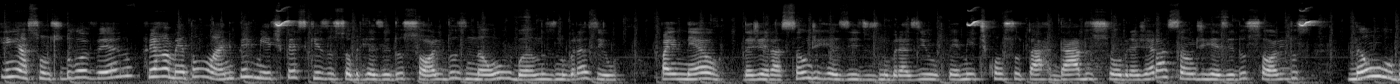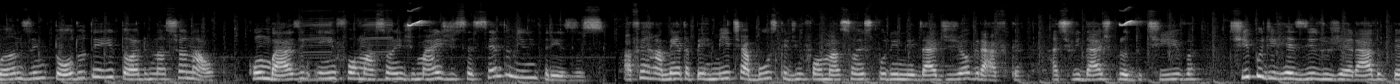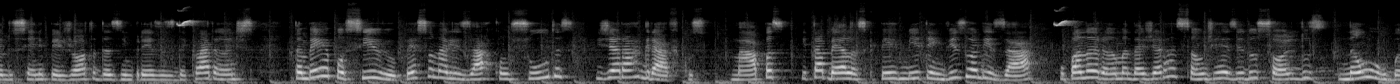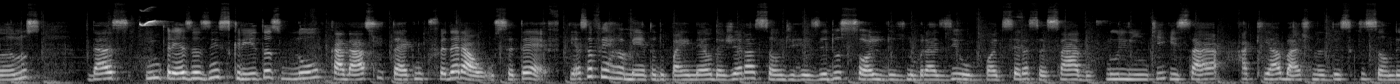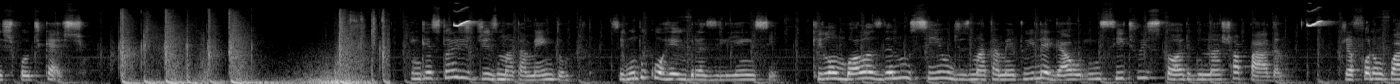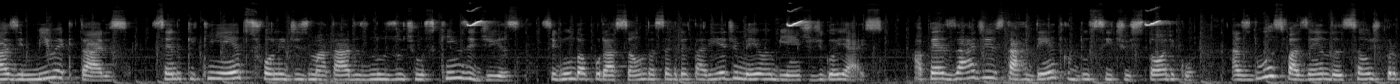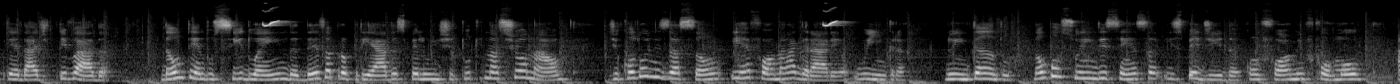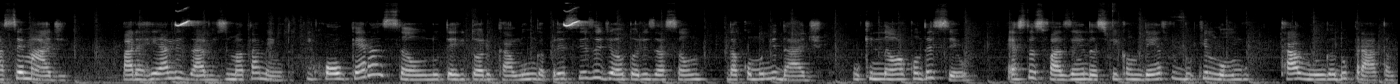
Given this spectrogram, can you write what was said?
Em assuntos do governo, ferramenta online permite pesquisas sobre resíduos sólidos não urbanos no Brasil, painel da geração de resíduos no Brasil permite consultar dados sobre a geração de resíduos sólidos não urbanos em todo o território nacional, com base em informações de mais de 60 mil empresas. A ferramenta permite a busca de informações por unidade geográfica, atividade produtiva, tipo de resíduo gerado pelo CNPJ das empresas declarantes, também é possível personalizar consultas e gerar gráficos, mapas e tabelas que permitem visualizar o panorama da geração de resíduos sólidos não urbanos das empresas inscritas no Cadastro Técnico Federal, o CTF. E essa ferramenta do painel da geração de resíduos sólidos no Brasil pode ser acessado no link que está aqui abaixo na descrição deste podcast. Em questões de desmatamento, segundo o Correio Brasiliense, quilombolas denunciam desmatamento ilegal em sítio histórico na Chapada. Já foram quase mil hectares, sendo que 500 foram desmatados nos últimos 15 dias, segundo a apuração da Secretaria de Meio Ambiente de Goiás. Apesar de estar dentro do sítio histórico, as duas fazendas são de propriedade privada, não tendo sido ainda desapropriadas pelo Instituto Nacional de Colonização e Reforma Agrária, o INCRA. No entanto, não possuem licença expedida, conforme informou a SEMAD, para realizar o desmatamento. E qualquer ação no território Calunga precisa de autorização da comunidade, o que não aconteceu. Estas fazendas ficam dentro do quilombo Calunga do Prata,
